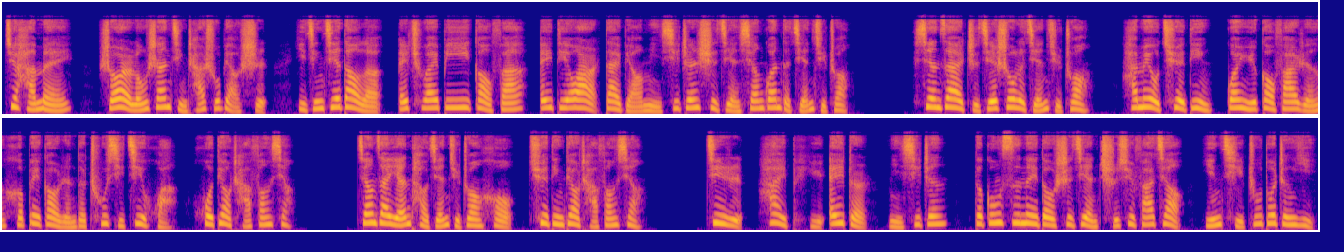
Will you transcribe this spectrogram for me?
据韩媒，首尔龙山警察署表示，已经接到了 HYBE 告发 ADOR 代表闵熙珍事件相关的检举状，现在只接收了检举状，还没有确定关于告发人和被告人的出席计划或调查方向，将在研讨检举状后确定调查方向。近日，Hype 与 Ader 闵熙珍的公司内斗事件持续发酵，引起诸多争议。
